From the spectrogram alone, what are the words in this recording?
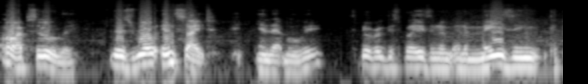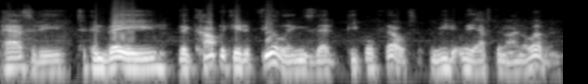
Oh, absolutely. There's real insight in that movie. Spielberg displays an, an, amazing capacity to convey the complicated feelings that people felt immediately after 9 11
